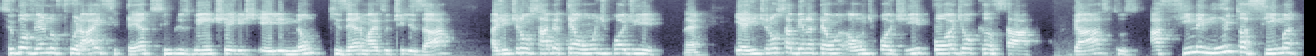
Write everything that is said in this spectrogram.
Se o governo furar esse teto, simplesmente ele, ele não quiser mais utilizar, a gente não sabe até onde pode ir, né? E a gente não sabendo até onde pode ir, pode alcançar gastos acima e muito acima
